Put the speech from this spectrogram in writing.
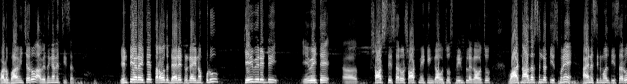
వాళ్ళు భావించారు. ఆ విధంగానే తీశారు. ఎన్టీఆర్ అయితే తర్వాత డైరెక్టర్గా అయినప్పుడు కేవీ రెడ్డి ఏవైతే షార్ట్స్ తీశారు షార్ట్ మేకింగ్ కావచ్చు స్క్రీన్ ప్లే కావచ్చు వాటిని ఆదర్శంగా తీసుకునే ఆయన సినిమాలు తీశారు.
